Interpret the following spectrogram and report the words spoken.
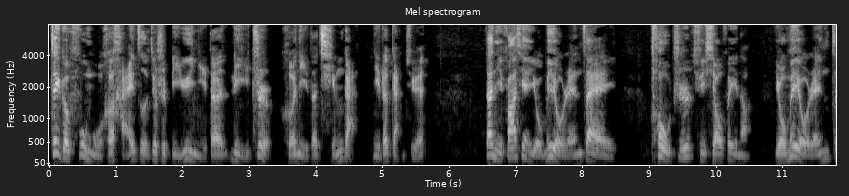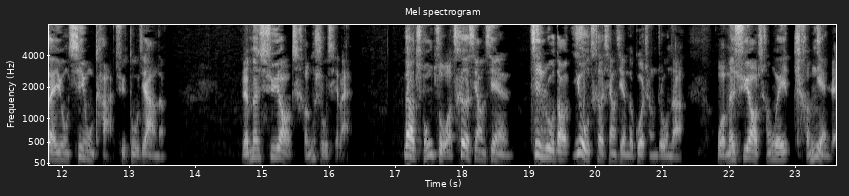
这个父母和孩子就是比喻你的理智和你的情感、你的感觉。但你发现有没有人在透支去消费呢？有没有人在用信用卡去度假呢？人们需要成熟起来。那从左侧象限进入到右侧象限的过程中呢，我们需要成为成年人。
